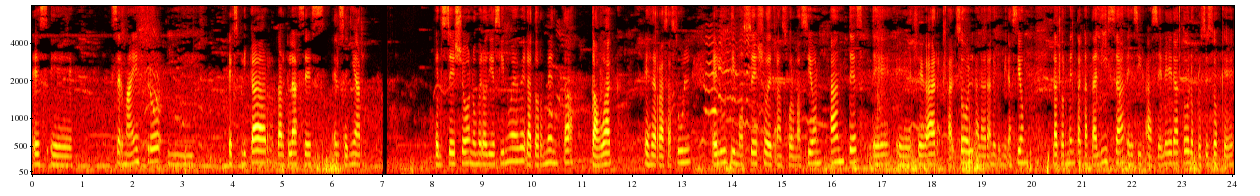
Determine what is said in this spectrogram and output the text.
es eh, ser maestro y explicar, dar clases, enseñar el sello número 19, la tormenta, Kawak, es de raza azul, el último sello de transformación antes de eh, llegar al sol, a la gran iluminación. La tormenta cataliza, es decir, acelera todos los procesos que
